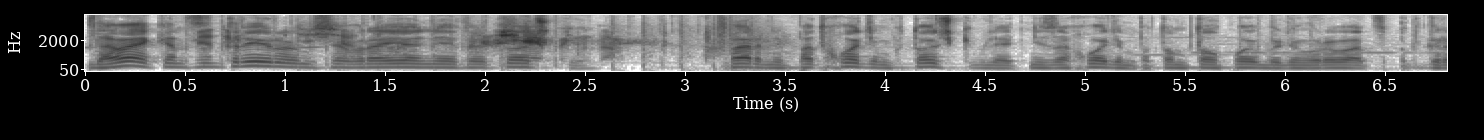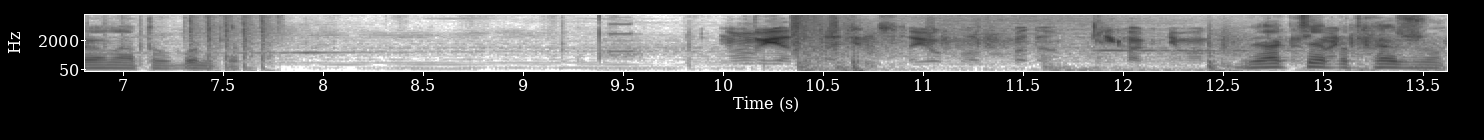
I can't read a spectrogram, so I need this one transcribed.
Давай концентрируемся в районе этой точки. Парни, подходим к точке, блядь, не заходим, потом толпой будем врываться под гранату в бункер. Ну, я тут один стою около входа. Никак не могу. Я к тебе подхожу.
